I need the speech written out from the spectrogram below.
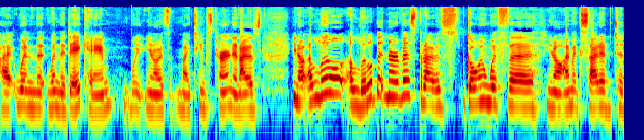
I, when the when the day came, we, you know, it's my team's turn, and I was, you know, a little a little bit nervous, but I was going with the, you know, I'm excited to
